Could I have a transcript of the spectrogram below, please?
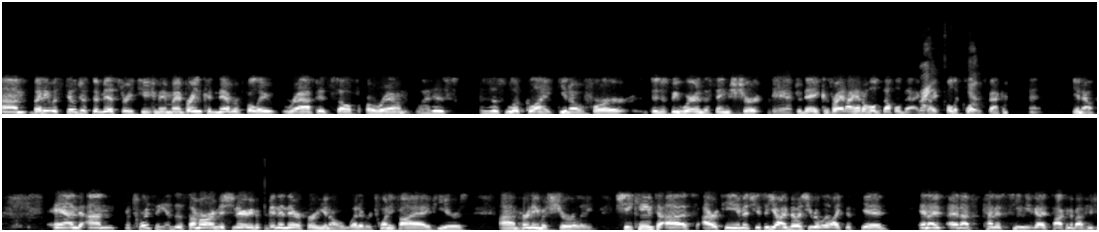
um, but it was still just a mystery to me. My brain could never fully wrap itself around what is, what does this look like, you know, for, to just be wearing the same shirt day after day. Cause right, I had a whole duffel bag, Right. right, full of clothes back in my tent, you know. And um, towards the end of the summer, our missionary who'd been in there for, you know, whatever, 25 years, um, her name was Shirley. She came to us, our team, and she said, "Yeah, I noticed you really like this kid, and I and I've kind of seen you guys talking about his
